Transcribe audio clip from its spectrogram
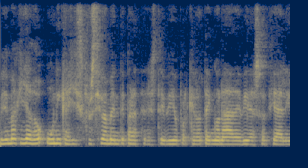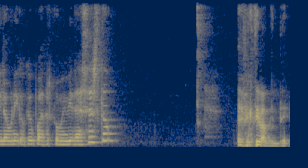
Me he maquillado única y exclusivamente para hacer este vídeo porque no tengo nada de vida social y lo único que puedo hacer con mi vida es esto. Efectivamente.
